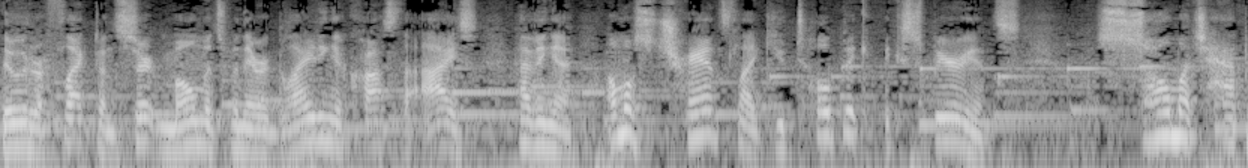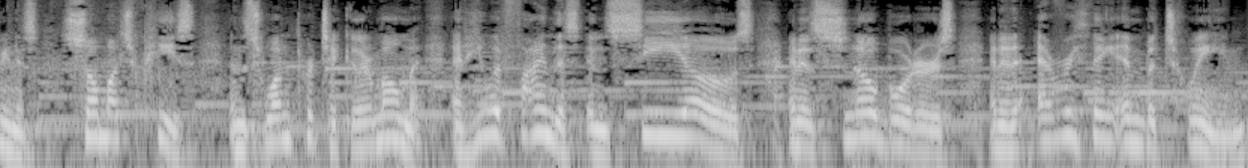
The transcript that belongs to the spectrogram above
They would reflect on certain moments when they were gliding across the ice, having an almost trance like utopic experience so much happiness, so much peace in this one particular moment. And he would find this in CEOs and in snowboarders and in everything in between.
